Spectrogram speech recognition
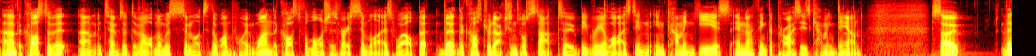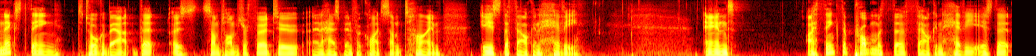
uh, the cost of it um, in terms of development was similar to the 1.1. The cost for launch is very similar as well, but the, the cost reductions will start to be realized in, in coming years, and I think the price is coming down. So, the next thing to talk about that is sometimes referred to and has been for quite some time is the Falcon Heavy. And I think the problem with the Falcon Heavy is that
